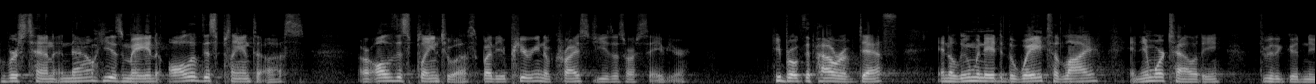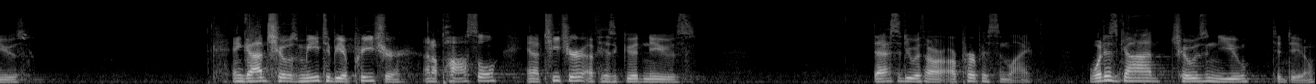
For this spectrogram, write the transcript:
Verse 10 And now he has made all of this plain to us, or all of this plain to us, by the appearing of Christ Jesus our Savior he broke the power of death and illuminated the way to life and immortality through the good news. And God chose me to be a preacher, an apostle, and a teacher of his good news. That has to do with our, our purpose in life. What has God chosen you to do?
